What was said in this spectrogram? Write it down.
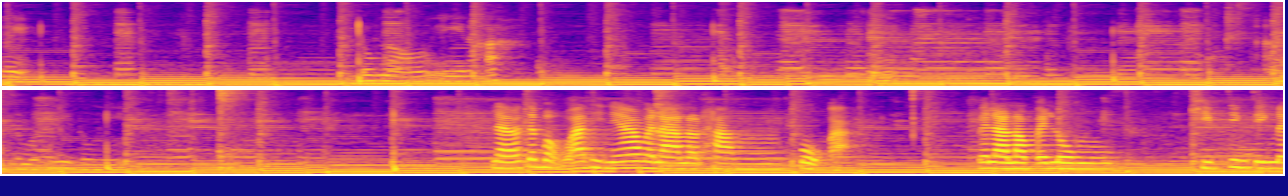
นี่รูปน้องอย่างนี้นะคะสมมติที่อยู่ตรงนี้ แล้วจะบอกว่าทีเนี้ยเวลาเราทำปกอะ เวลาเราไปลงคลิปจริง ๆ ใน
